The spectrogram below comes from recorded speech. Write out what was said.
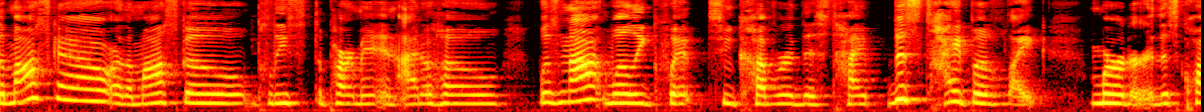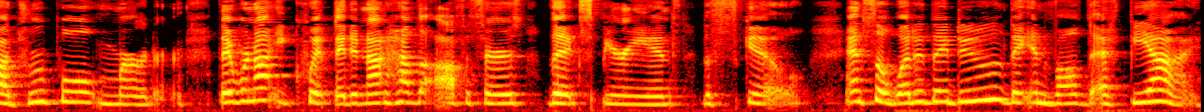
the Moscow or the Moscow Police Department in Idaho was not well equipped to cover this type this type of like murder, this quadruple murder. They were not equipped. They did not have the officers, the experience, the skill. And so what did they do? They involved the FBI.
